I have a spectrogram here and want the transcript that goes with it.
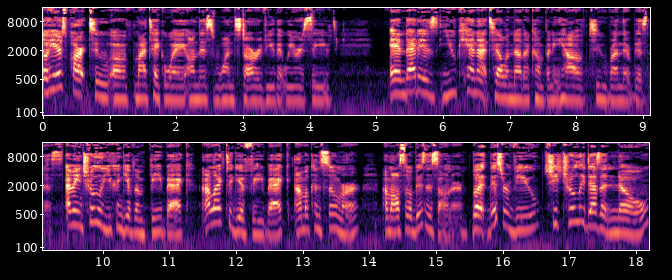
So here's part two of my takeaway on this one star review that we received. And that is, you cannot tell another company how to run their business. I mean, truly, you can give them feedback. I like to give feedback. I'm a consumer. I'm also a business owner. But this review, she truly doesn't know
